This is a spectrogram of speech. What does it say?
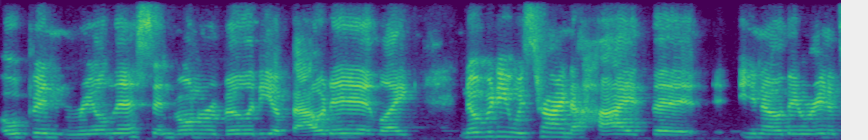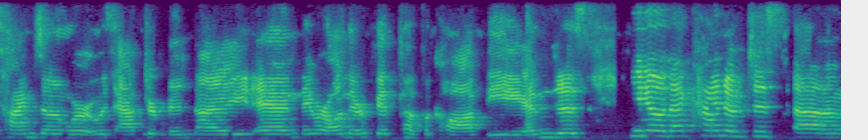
open realness and vulnerability about it. Like nobody was trying to hide that you know they were in a time zone where it was after midnight and they were on their fifth cup of coffee and just you know that kind of just um,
